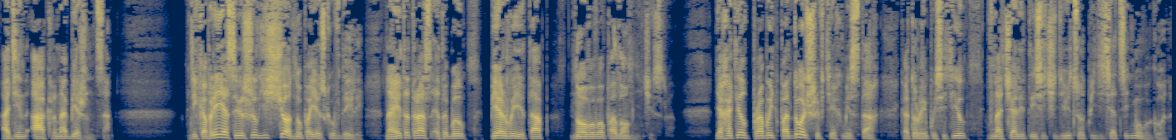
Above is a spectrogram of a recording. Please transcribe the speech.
один акр на беженца. В декабре я совершил еще одну поездку в Дели. На этот раз это был первый этап нового паломничества. Я хотел пробыть подольше в тех местах, которые посетил в начале 1957 года.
